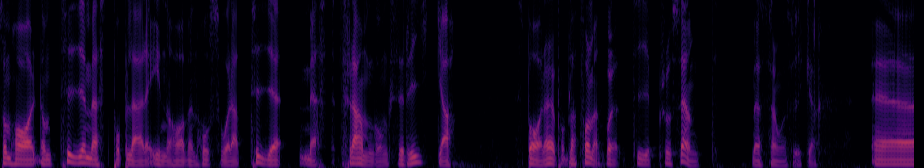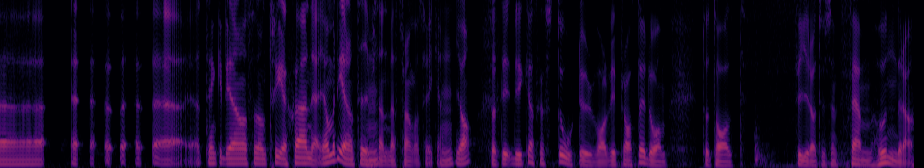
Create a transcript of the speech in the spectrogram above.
som har de tio mest populära innehaven hos våra tio mest framgångsrika sparare på plattformen. Våra 10 mest framgångsrika. Eh, eh, eh, eh, eh, jag tänker det är alltså de trestjärniga. Ja, men det är de 10 Mm. mest framgångsrika. Mm. Ja, Så det, det är ett ganska stort urval. Vi pratar ju då om totalt 4500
